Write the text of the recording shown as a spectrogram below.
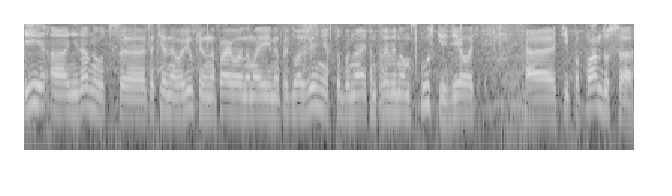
И а, недавно вот а, Татьяна Вавилкина направила на мое имя предложение, чтобы на этом травяном спуске сделать Э, типа пандуса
